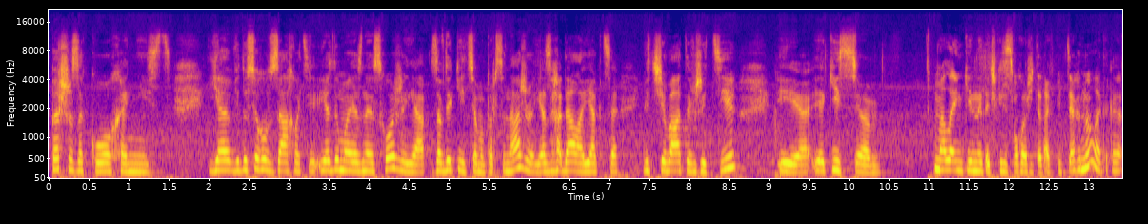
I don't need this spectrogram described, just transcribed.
перша закоханість. Я від усього в захваті. Я думаю, я з нею схожа. Я завдяки цьому персонажу я згадала, як це відчувати в житті, і якісь е, маленькі ниточки зі свого життя так підтягнула. Така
